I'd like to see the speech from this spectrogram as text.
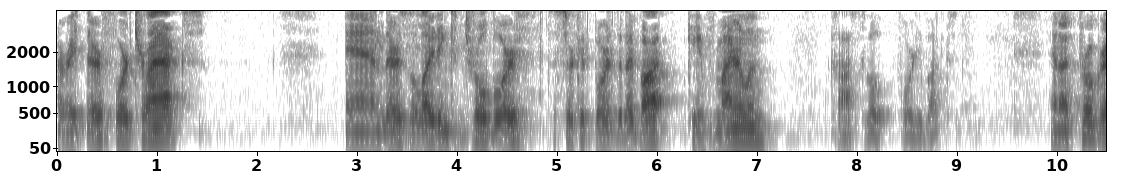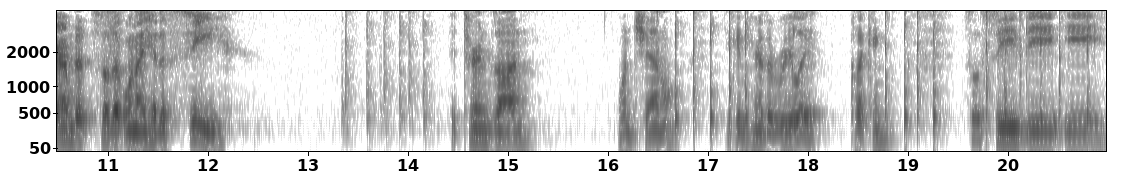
are right there, four triacs. And there's the lighting control board. It's a circuit board that I bought, came from Ireland, cost about 40 bucks. And I've programmed it so that when I hit a C, it turns on one channel. You can hear the relay clicking. So C, D, E,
